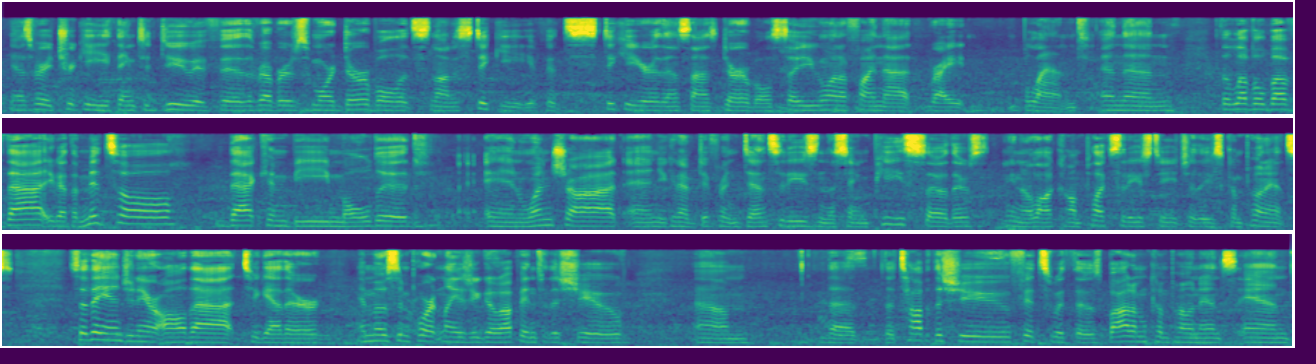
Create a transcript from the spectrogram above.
You know, it's a very tricky thing to do. If the rubber is more durable, it's not as sticky. If it's stickier, then it's not as durable. So you want to find that right blend. And then the level above that, you've got the midsole. That can be molded in one shot and you can have different densities in the same piece so there's you know a lot of complexities to each of these components. So they engineer all that together and most importantly as you go up into the shoe um, the, the top of the shoe fits with those bottom components and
